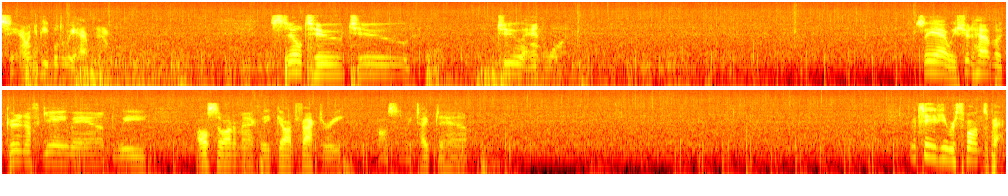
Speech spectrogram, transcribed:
Let's see, how many people do we have now? Still two, two, two, and one. So yeah, we should have a good enough game, and we also automatically got factory. Also, we type to him. Let's see if he responds back.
